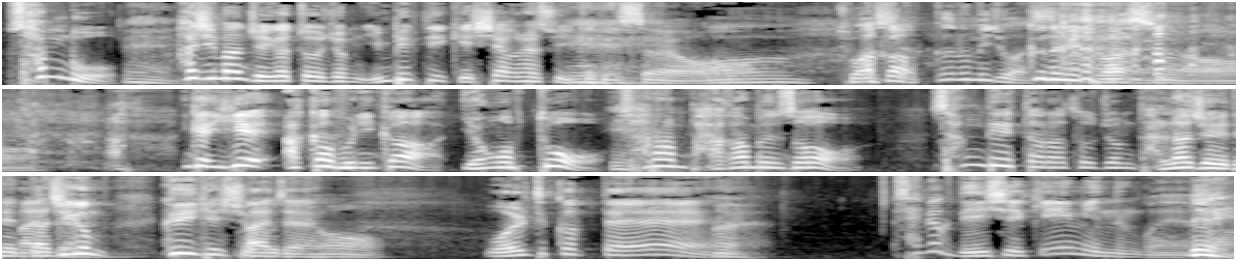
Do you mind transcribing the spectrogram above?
3부. 네. 하지만 저희가 또 좀 임팩트 있게 시작을 할 수 있게 네. 됐어요. 어, 좋았어요. 아까 끊음이 좋았어요. 끊음이 좋았어요. 그러니까 이게 아까 보니까 영업도 예. 사람 봐가면서 상대에 따라서 좀 달라져야 된다. 맞아요. 지금 그 얘기 해주셨거든요. 월드컵 때 네. 새벽 4시에 게임이 있는 거예요. 네.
